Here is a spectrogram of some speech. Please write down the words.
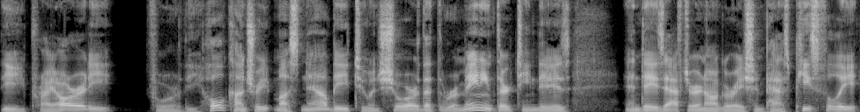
the priority for the whole country must now be to ensure that the remaining 13 days and days after inauguration pass peacefully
